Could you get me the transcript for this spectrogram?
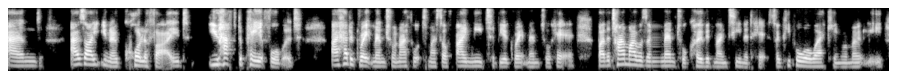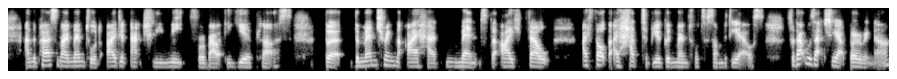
And as I, you know, qualified, you have to pay it forward. I had a great mentor and I thought to myself, I need to be a great mentor here. By the time I was a mentor, COVID 19 had hit. So people were working remotely. And the person I mentored, I didn't actually meet for about a year plus. But the mentoring that I had meant that I felt I felt that I had to be a good mentor to somebody else. So that was actually at Boehringer.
